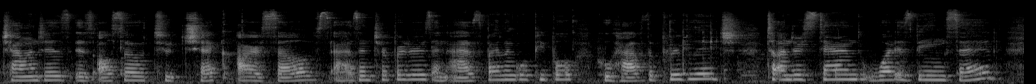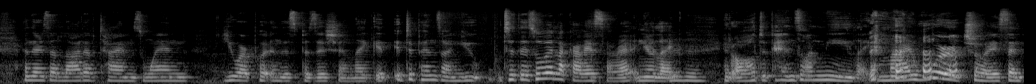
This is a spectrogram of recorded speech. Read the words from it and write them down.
challenges is also to check ourselves as interpreters and as bilingual people who have the privilege to understand what is being said. And there's a lot of times when you are put in this position. Like it, it depends on you. Se te sube la cabeza, right? And you're like, mm-hmm. it all depends on me, like my word choice and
